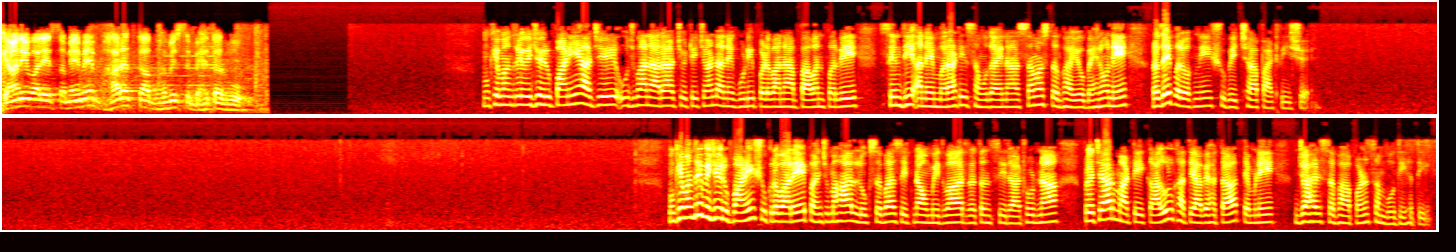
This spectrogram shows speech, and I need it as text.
कि आने वाले समय में भारत का भविष्य बेहतर हो મુખ્યમંત્રી વિજય રૂપાણીએ આજે ઉજવાનારા ચેટીચંડ અને ગુડી પડવાના પાવન પર્વે સિંધી અને મરાઠી સમુદાયના સમસ્ત ભાઈઓ બહેનોને હૃદયપૂર્વકની શુભેચ્છા પાઠવી છે મુખ્યમંત્રી વિજય રૂપાણી શુક્રવારે પંચમહાલ લોકસભા સીટના ઉમેદવાર રતનસિંહ રાઠોડના પ્રચાર માટે કાલોલ ખાતે આવ્યા હતા. તેમણે જાહેરસભા પણ સંબોધી હતી.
